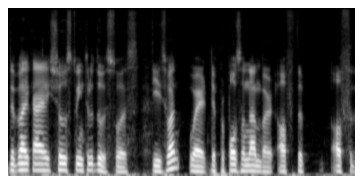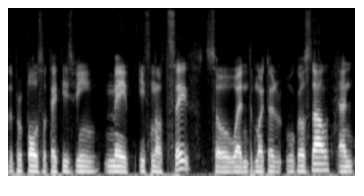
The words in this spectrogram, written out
The bug I chose to introduce was this one, where the proposal number of the of the proposal that is being made is not safe. So when the monitor goes down and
